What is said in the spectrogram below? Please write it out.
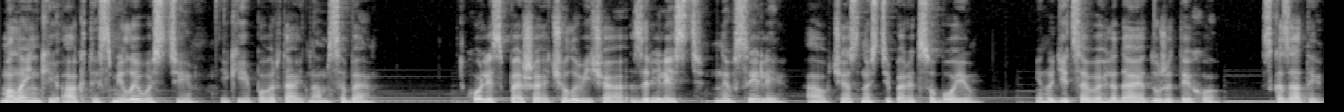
Маленькі акти сміливості, які повертають нам себе. Холіс пише, чоловіча зрілість не в силі, а в чесності перед собою. Іноді це виглядає дуже тихо сказати:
